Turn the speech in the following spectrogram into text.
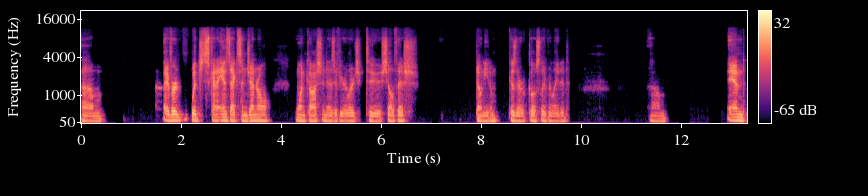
Um, I've heard with just kind of insects in general, one caution is if you're allergic to shellfish, don't eat them because they're closely related. Um, and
